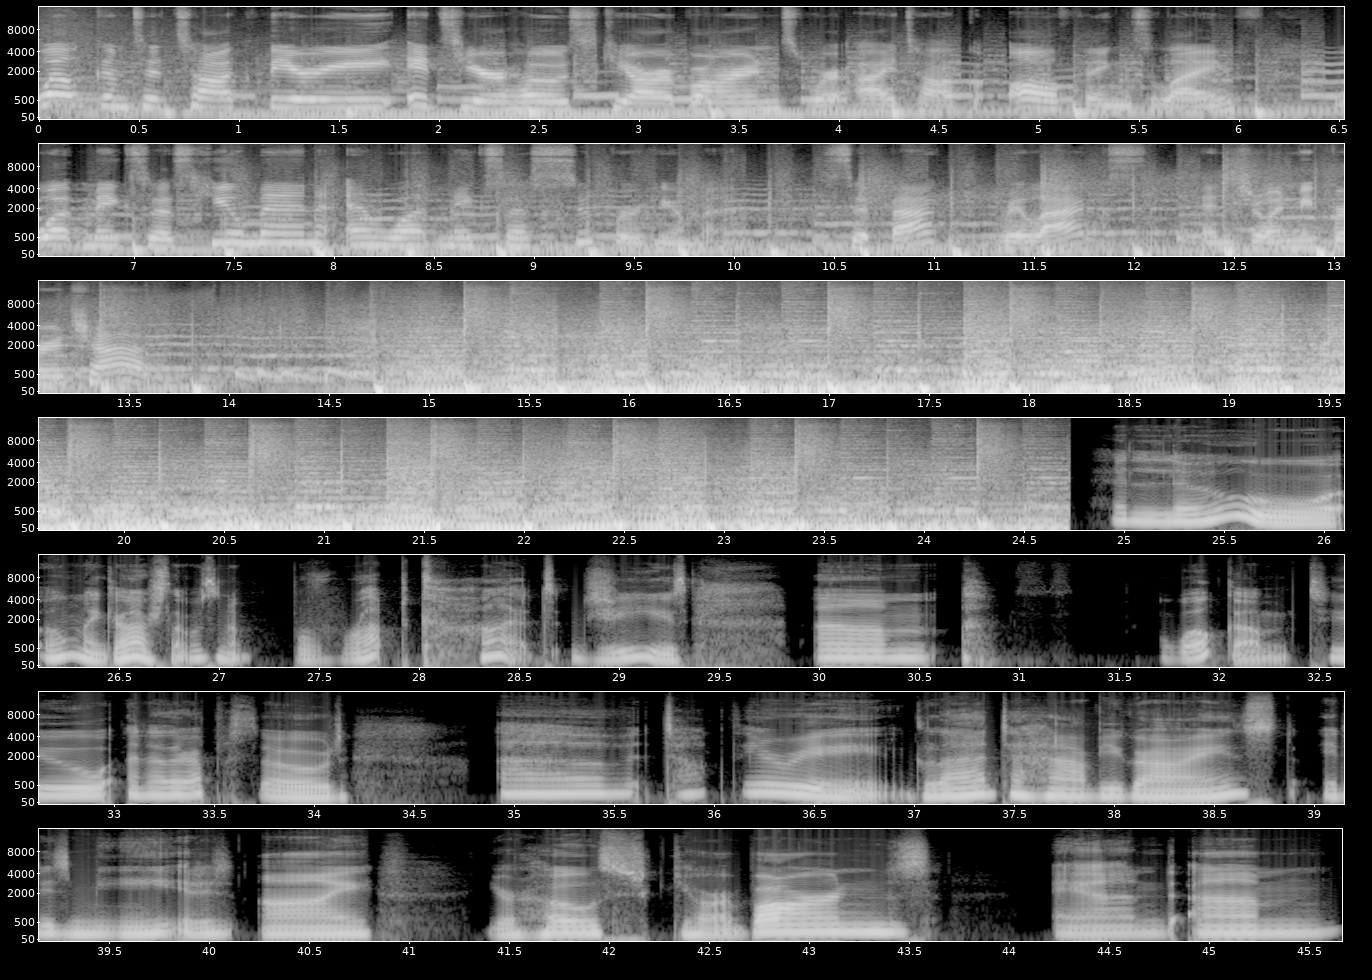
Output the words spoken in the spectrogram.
Welcome to Talk Theory. It's your host, Kiara Barnes, where I talk all things life, what makes us human, and what makes us superhuman. Sit back, relax, and join me for a chat. Hello. Oh my gosh, that was an abrupt cut. Jeez. Um welcome to another episode of Talk Theory. Glad to have you guys. It is me. It is I, your host, Kiara Barnes. And um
